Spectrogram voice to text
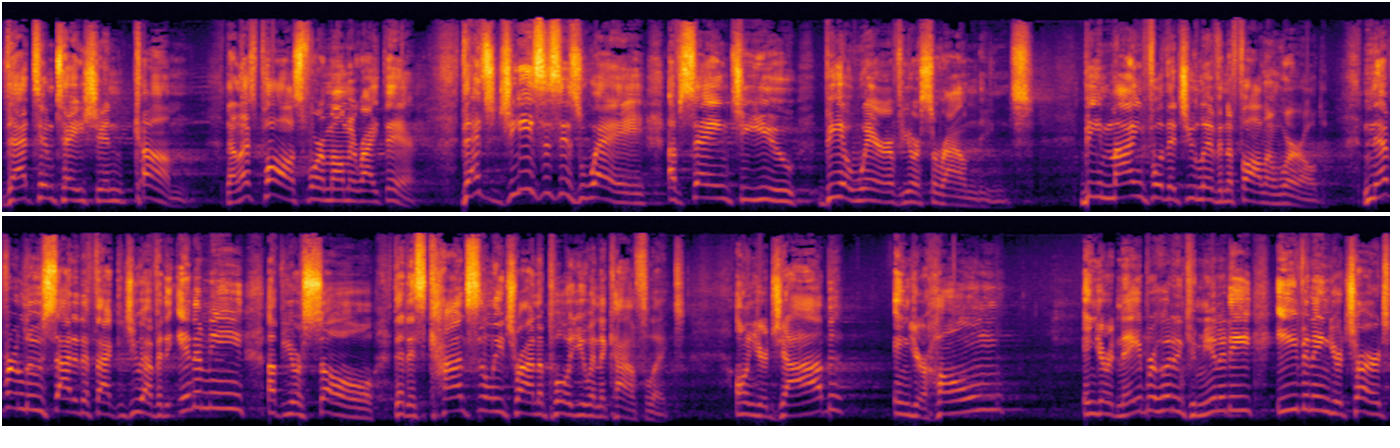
that temptation come. Now let's pause for a moment right there. That's Jesus' way of saying to you, be aware of your surroundings. Be mindful that you live in a fallen world. Never lose sight of the fact that you have an enemy of your soul that is constantly trying to pull you into conflict on your job, in your home, in your neighborhood and community, even in your church,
